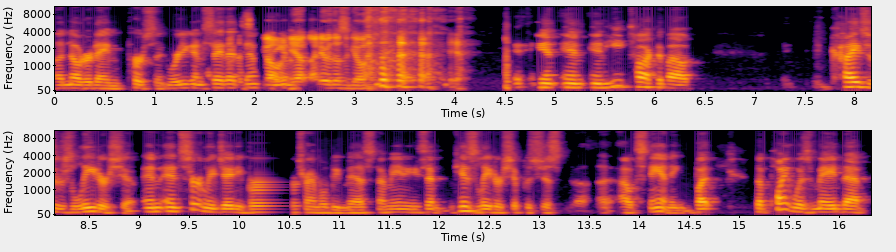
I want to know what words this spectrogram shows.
a Notre Dame person. Were you going to say that, Tim? Going. Yep, I knew where this was going. yeah. And, and and he talked about Kiser's leadership, and and certainly JD Bertrand will be missed. I mean, he said his leadership was just uh, outstanding. But the point was made that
